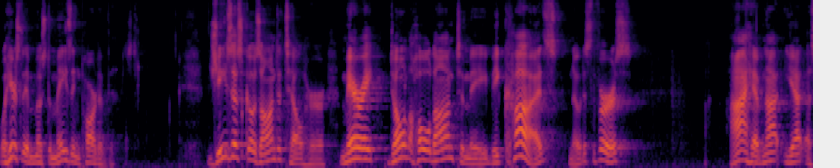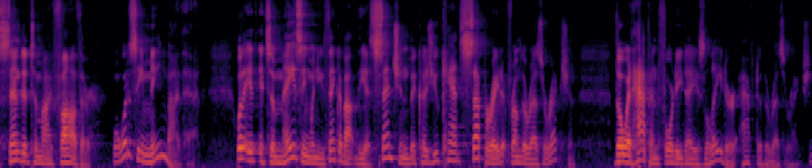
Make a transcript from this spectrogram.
Well, here's the most amazing part of Jesus goes on to tell her, Mary, don't hold on to me because, notice the verse, I have not yet ascended to my Father. Well, what does he mean by that? Well, it, it's amazing when you think about the ascension because you can't separate it from the resurrection, though it happened 40 days later after the resurrection.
